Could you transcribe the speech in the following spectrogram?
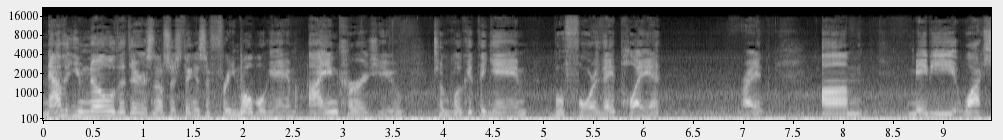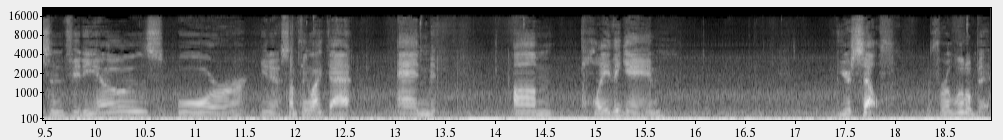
now that you know that there is no such thing as a free mobile game, I encourage you to look at the game before they play it, right? Um, maybe watch some videos or you know something like that, and um, play the game yourself for a little bit.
